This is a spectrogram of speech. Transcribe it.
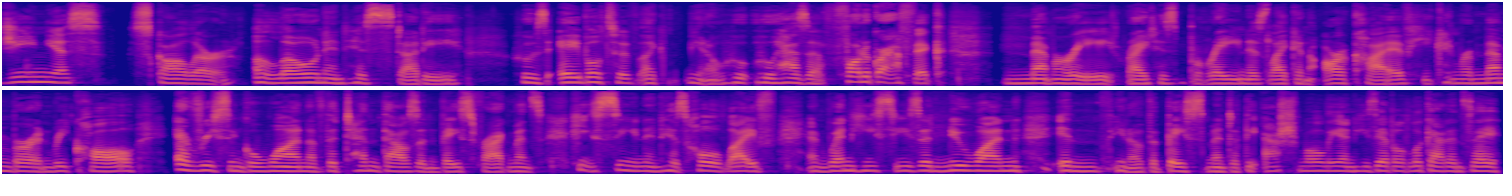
genius scholar alone in his study who's able to like you know who who has a photographic memory, right? His brain is like an archive. He can remember and recall every single one of the 10,000 vase fragments he's seen in his whole life. And when he sees a new one in, you know, the basement at the Ashmolean, he's able to look at it and say,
